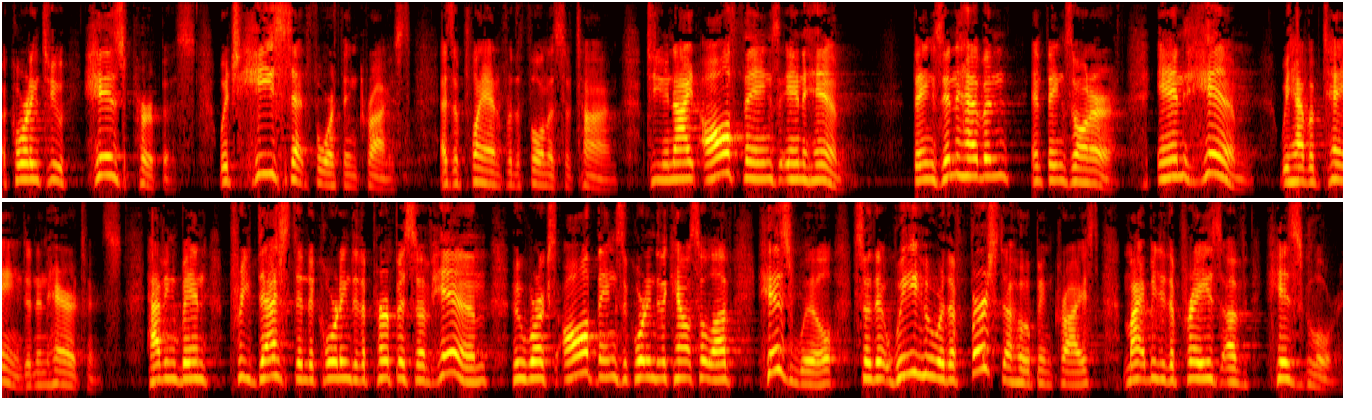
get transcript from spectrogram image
according to his purpose, which he set forth in Christ as a plan for the fullness of time, to unite all things in him, things in heaven and things on earth. In him, we have obtained an inheritance, having been predestined according to the purpose of Him who works all things according to the counsel of His will, so that we who were the first to hope in Christ might be to the praise of His glory.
